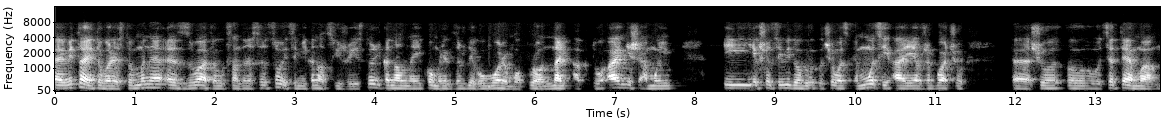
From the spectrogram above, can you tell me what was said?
Вітаю товариство. Мене звати Олександр Серцов, і це мій канал Свіжої історії, канал, на якому, як завжди, говоримо про найактуальніше. А мої і якщо це відео викличе у вас емоції, а я вже бачу, що ця тема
